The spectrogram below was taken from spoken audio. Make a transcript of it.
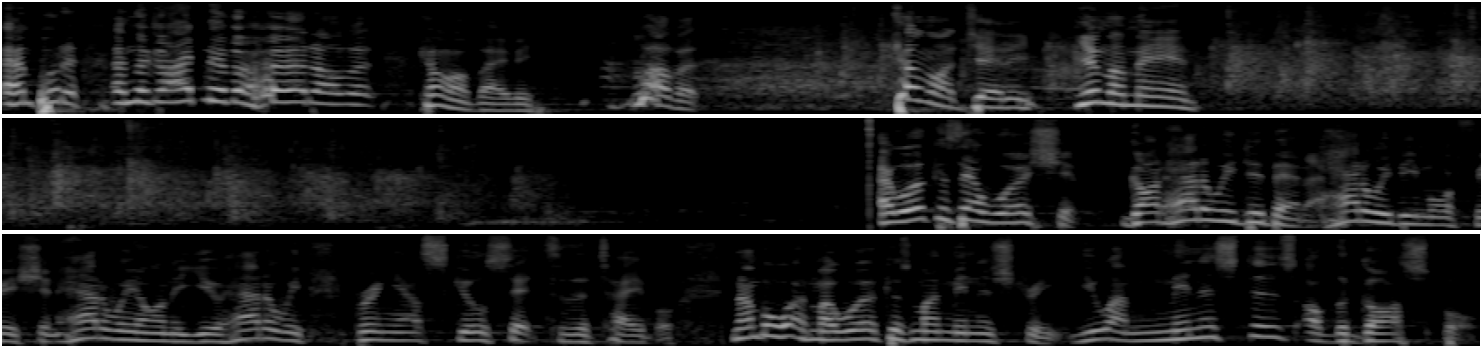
and put it? And the guy had never heard of it. Come on, baby. Love it. Come on, Jetty. You're my man. Our work is our worship. God, how do we do better? How do we be more efficient? How do we honor you? How do we bring our skill set to the table? Number one, my work is my ministry. You are ministers of the gospel.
